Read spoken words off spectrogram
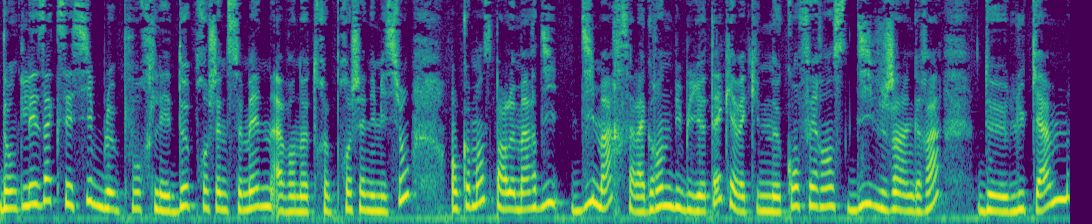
Donc les accessibles pour les deux prochaines semaines avant notre prochaine émission. On commence par le mardi 10 mars à la Grande Bibliothèque avec une conférence d'Yves Gingras de l'UCAM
